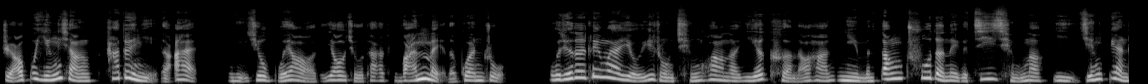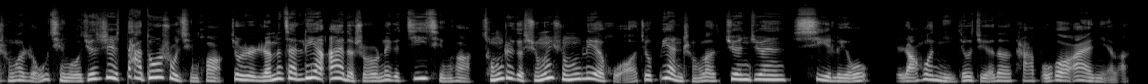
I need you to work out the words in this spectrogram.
只要不影响他对你的爱，你就不要要求他完美的关注。我觉得另外有一种情况呢，也可能哈，你们当初的那个激情呢，已经变成了柔情。我觉得这是大多数情况就是人们在恋爱的时候那个激情哈，从这个熊熊烈火就变成了涓涓细流，然后你就觉得他不够爱你了。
